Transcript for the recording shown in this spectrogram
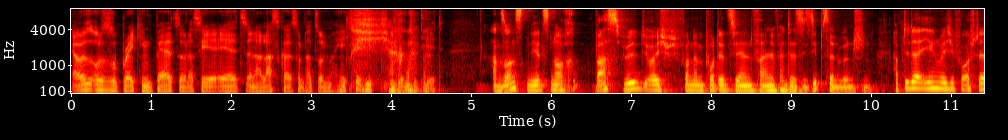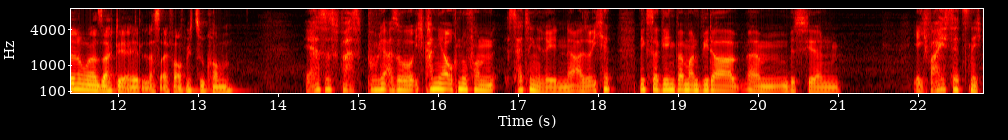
Ja, oder so Breaking Bad, so dass er jetzt in Alaska ist und hat so eine neue Identität. Ansonsten jetzt noch, was würdet ihr euch von einem potenziellen Final Fantasy 17 wünschen? Habt ihr da irgendwelche Vorstellungen oder sagt ihr, ey, lass einfach auf mich zukommen? Ja, es ist was. Also ich kann ja auch nur vom Setting reden. Ne? Also ich hätte nichts dagegen, wenn man wieder ähm, ein bisschen ich weiß jetzt nicht.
